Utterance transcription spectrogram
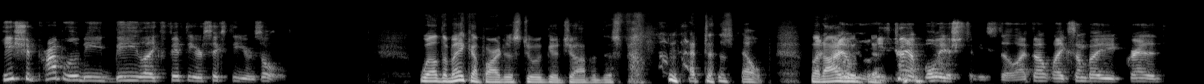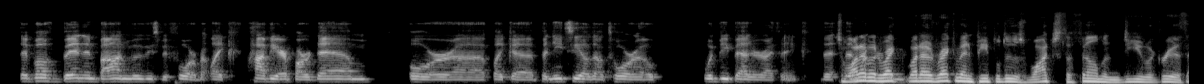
he should probably be, be like 50 or 60 years old. Well, the makeup artists do a good job in this film. that does help. But I, I would. Know. He's kind of boyish to me still. I felt like somebody, granted, they've both been in Bond movies before, but like Javier Bardem or uh, like uh, Benicio del Toro would be better, I think. That, so what I would rec- what I would recommend people do is watch the film and do you agree with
